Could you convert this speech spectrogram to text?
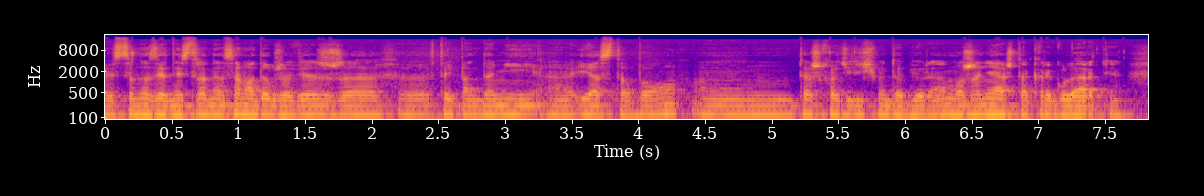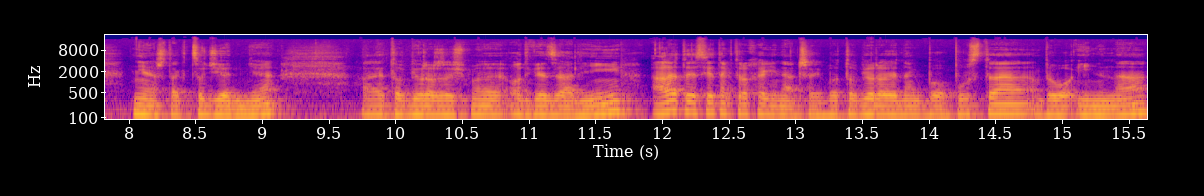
Wiesz co, no z jednej strony sama dobrze wiesz, że e, w tej pandemii e, ja z Tobą ym, też chodziliśmy do biura, może nie aż tak regularnie, nie aż tak codziennie, ale to biuro żeśmy odwiedzali, ale to jest jednak trochę inaczej, bo to biuro jednak było puste, było inne.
